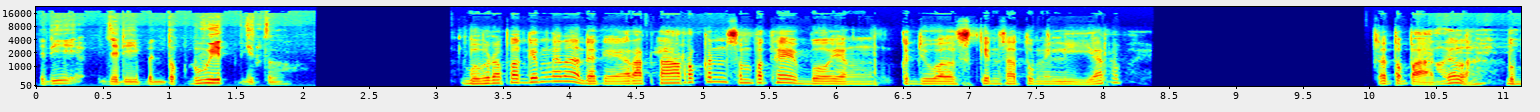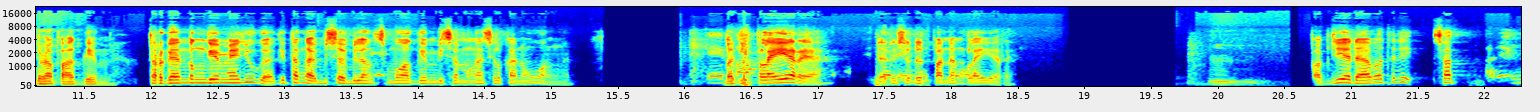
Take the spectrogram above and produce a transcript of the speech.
Jadi jadi bentuk duit gitu. Beberapa game kan ada kayak Ragnarok kan sempat heboh yang kejual skin satu miliar apa ya? Tetap ada Oh, lah iya. beberapa game. Tergantung gamenya juga. Kita nggak bisa bilang semua game bisa menghasilkan uang. kan. Bagi player ya, dari ada sudut pandang ngejual. player. ya. Hmm. PUBG ada apa tadi? Sat, Ada yang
